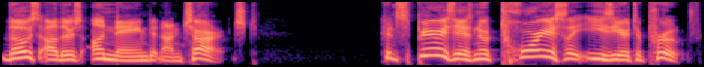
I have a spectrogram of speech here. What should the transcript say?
those others unnamed and uncharged. Conspiracy is notoriously easier to prove,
